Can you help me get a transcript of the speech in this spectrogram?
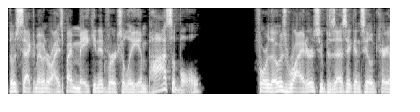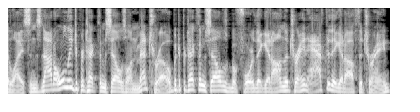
those Second Amendment rights by making it virtually impossible for those riders who possess a concealed carry license, not only to protect themselves on Metro, but to protect themselves before they get on the train, after they get off the train,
